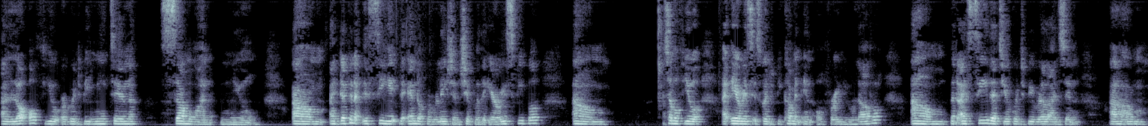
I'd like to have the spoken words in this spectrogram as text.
a lot of you are going to be meeting someone new. Um, I definitely see the end of a relationship with the Aries people. Um, some of you, uh, Aries is going to be coming in offering you love. Um, but I see that you're going to be realizing, um,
